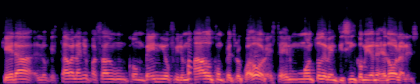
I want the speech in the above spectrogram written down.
que era lo que estaba el año pasado en un convenio firmado con Petroecuador. Este es el monto de 25 millones de dólares.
